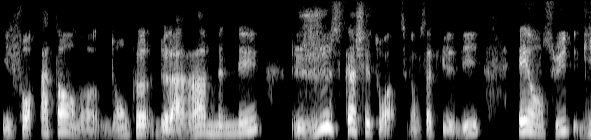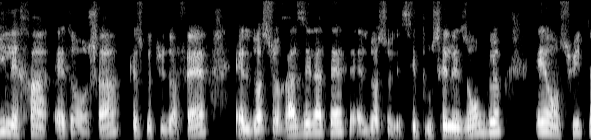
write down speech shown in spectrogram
il faut attendre donc de la ramener jusqu'à chez toi. C'est comme ça qu'il est dit. Et ensuite, Gilecha et Rocha, qu'est-ce que tu dois faire? Elle doit se raser la tête, elle doit se laisser pousser les ongles. Et ensuite,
